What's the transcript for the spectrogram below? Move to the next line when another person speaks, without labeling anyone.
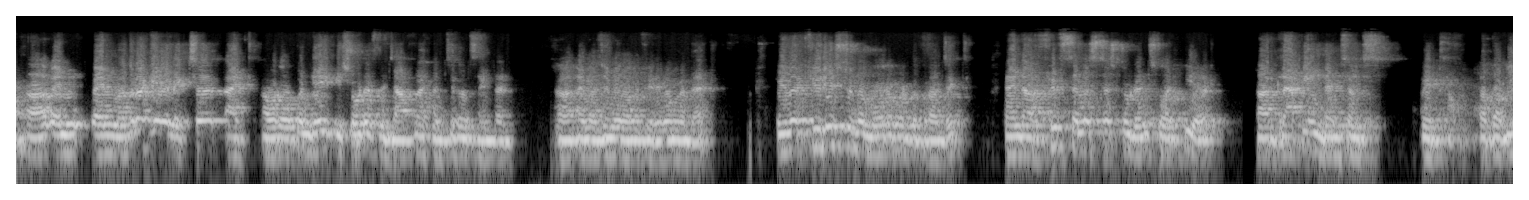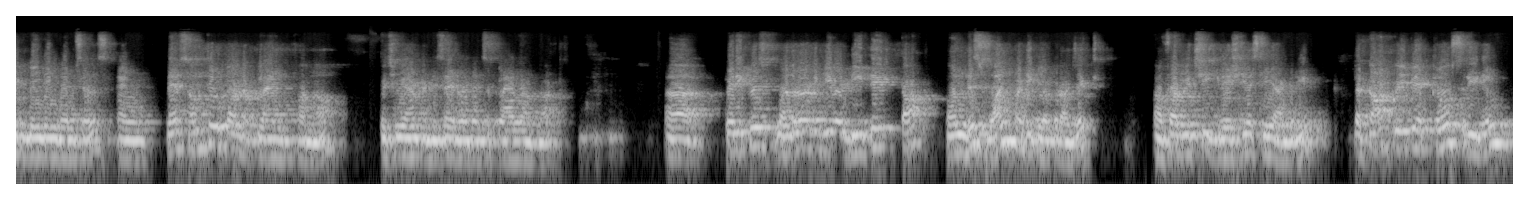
Uh, when, when Madhura gave a lecture at our open day, he showed us the Jaffna Cultural Center. Uh, I'm assuming all of you remember that. We were curious to know more about the project, and our fifth semester students who are here are grappling themselves with a public building themselves, and there's something called a plan for now, which we have to decide whether it's a plan or not. Uh, we request Madhura to give a detailed talk on this one particular project, uh, for which he graciously agreed. The talk will be a close reading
